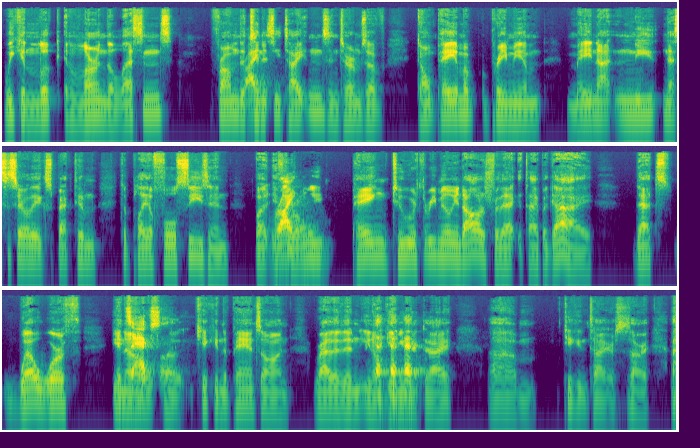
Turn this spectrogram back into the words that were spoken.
we can look and learn the lessons from the right. Tennessee Titans in terms of don't pay him a premium, may not need necessarily expect him to play a full season, but if right. you're only paying two or three million dollars for that type of guy, that's well worth you it's know uh, kicking the pants on rather than you know giving that guy um kicking tires. Sorry. uh,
